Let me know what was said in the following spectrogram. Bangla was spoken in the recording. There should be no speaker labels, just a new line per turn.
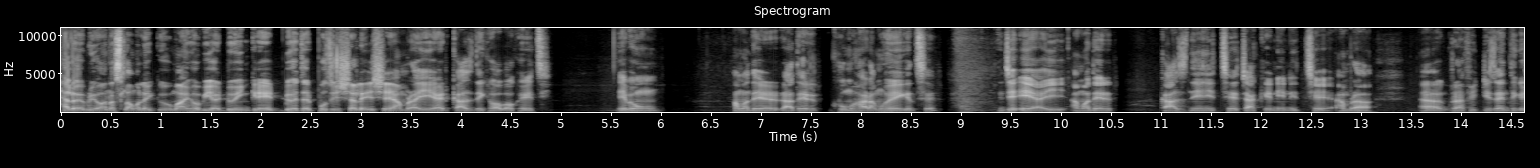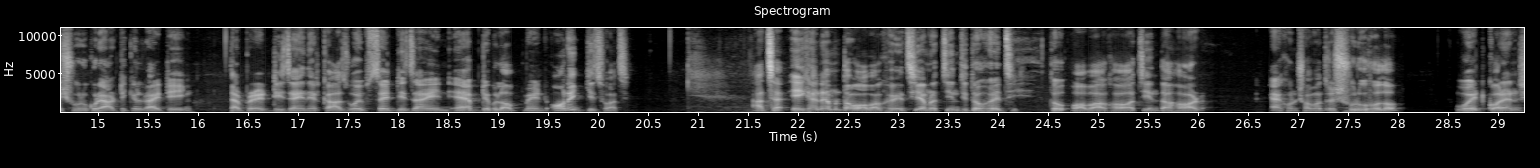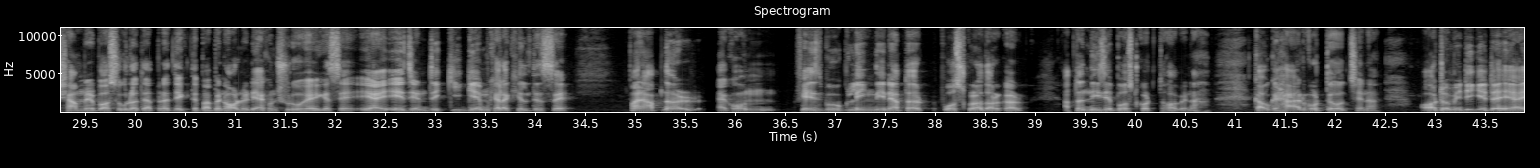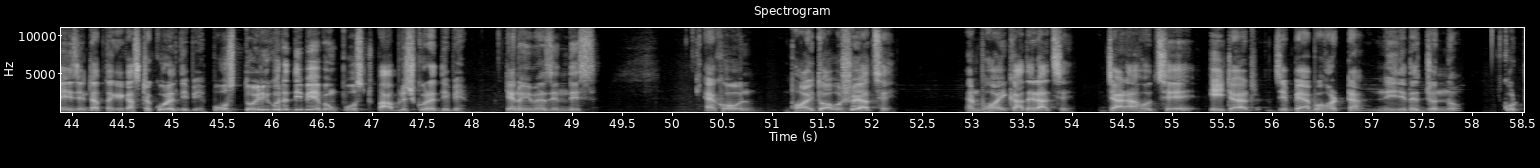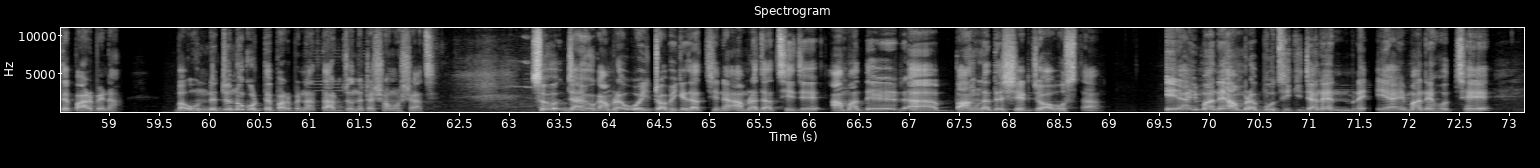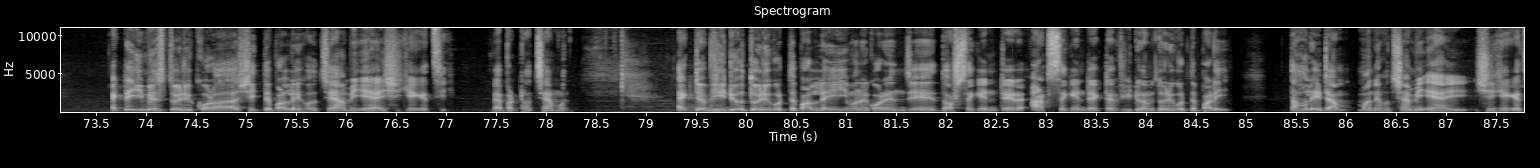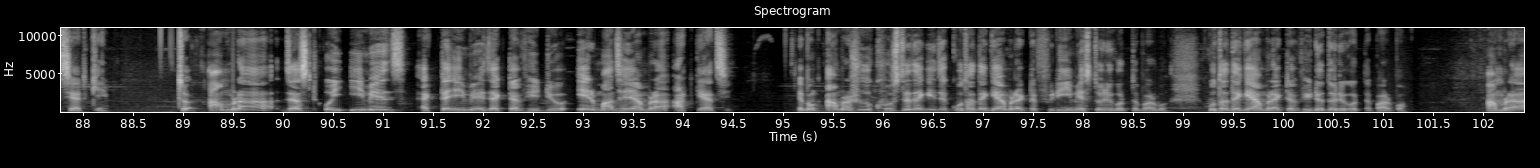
হ্যালো এভরিওয়ান আসসালামু আলাইকুম। I hope you are doing great দু হাজার পঁচিশ সালে এসে আমরা এআইয়ের কাজ দেখে অবাক হয়েছি। এবং আমাদের রাতের ঘুম হারাম হয়ে গেছে যে এআই আমাদের কাজ নিয়ে নিচ্ছে, চাকরি নিয়ে নিচ্ছে। আমরা গ্রাফিক ডিজাইন থেকে শুরু করে আর্টিকেল রাইটিং তারপরে ডিজাইনের কাজ ওয়েবসাইট ডিজাইন অ্যাপ ডেভেলপমেন্ট অনেক কিছু আছে। আচ্ছা এইখানে আমরা তাও অবাক হয়েছি, আমরা চিন্তিত হয়েছি। তো অবাক হওয়া, চিন্তা হওয়ার এখন সমাত্র শুরু হলো। ওয়েট করেন, সামনের বছরগুলোতে আপনারা দেখতে পাবেন। অলরেডি এখন শুরু হয়ে গেছে। এআই এজেন্ট যে কী গেম খেলা খেলতেছে মানে আপনার এখন ফেসবুক লিঙ্কডিনে আপনার পোস্ট করা দরকার, আপনার নিজে পোস্ট করতে হবে না। কাউকে হায়ার করতে হচ্ছে না। অটোমেটিক এটা এআই এজেন্ট আপনাকে কাজটা করে দিবে। পোস্ট তৈরি করে দিবে এবং পোস্ট পাবলিশ করে দিবে। কেন ইমাজিন দিস এখন ভয় তো অবশ্যই আছে। অ্যান্ড ভয় কাদের আছে? যারা হচ্ছে এইটার যে ব্যবহারটা নিজেদের জন্য করতে পারবে না বা অন্যের জন্য করতে পারবে না, তার জন্য একটা সমস্যা আছে। সো যাই হোক, আমরা ওই টপিকে যাচ্ছি না। আমরা যাচ্ছি যে আমাদের বাংলাদেশের যে অবস্থা এআই মানে আমরা বুঝি কি জানেন? মানে এআই মানে হচ্ছে একটা ইমেজ তৈরি করা, শিখতে পারলেই হচ্ছে আমি এআই শিখে গেছি। ব্যাপারটা হচ্ছে এমন। একটা ভিডিও তৈরি করতে পারলেই মনে করেন যে দশ সেকেন্ডের, আট সেকেন্ডে একটা ভিডিও আমি তৈরি করতে পারি। তাহলে এটা মানে হচ্ছে আমি এআই শিখে গেছি আর কি। তো আমরা জাস্ট ওই ইমেজ একটা ইমেজ একটা ভিডিও এর মাঝেই আমরা আটকে আছি। এবং আমরা শুধু খুঁজতে থাকি যে কোথা থেকে আমরা একটা ফ্রি ইমেজ তৈরি করতে পারব, কোথা থেকে আমরা একটা ভিডিও তৈরি করতে পারব। আমরা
